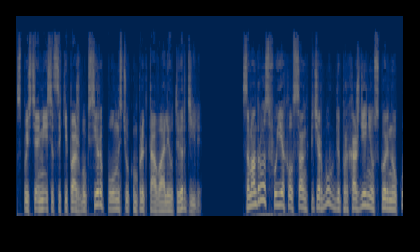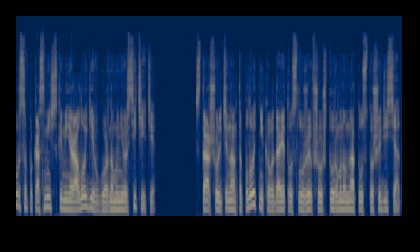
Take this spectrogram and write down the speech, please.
Спустя месяц экипаж буксира полностью укомплектовали и утвердили. Самандросов уехал в Санкт-Петербург для прохождения ускоренного курса по космической минералогии в Горном университете. Старшего лейтенанта Плотникова, до этого служившего штурманом на Ту-160,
